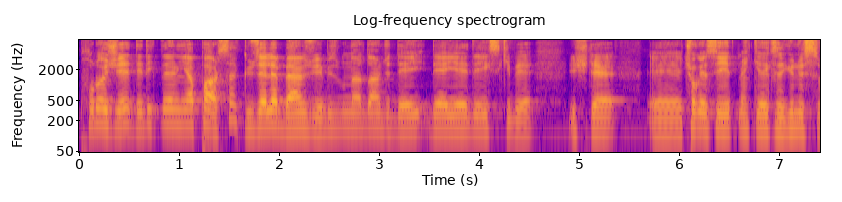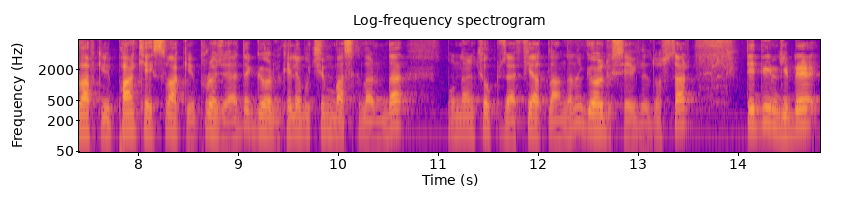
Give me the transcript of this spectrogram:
proje dediklerini yaparsa güzele benziyor. Biz bunları daha önce DYDX gibi işte e, çok eski gitmek gerekirse Uniswap gibi PancakeSwap gibi projelerde gördük. Hele bu Çin baskılarında bunların çok güzel fiyatlandığını gördük sevgili dostlar. Dediğim gibi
